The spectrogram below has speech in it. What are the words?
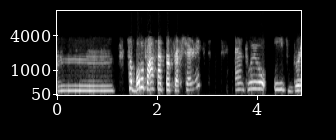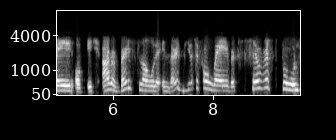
um, so both of us are perfectionists and we will eat bread of each other very slowly in very beautiful way with silver spoon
